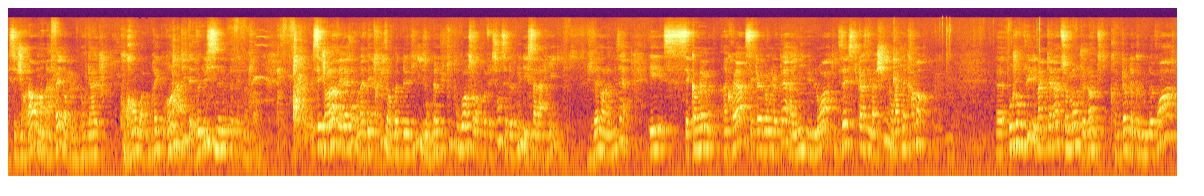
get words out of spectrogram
Et ces gens-là, on en a fait dans le langage courant ou à peu près courant, titre est devenu synonyme de technophobe. Ces gens-là avaient raison, on a détruit leur mode de vie, ils ont perdu tout pouvoir sur leur profession, c'est devenu des salariés qui vivaient dans la misère. Et c'est quand même incroyable, c'est que l'Angleterre a émis une loi qui disait si tu casses des machines, on va te mettre à mort. Euh, aujourd'hui, les McKenna de ce monde, jeune homme, chroniqueur de la commune de voir,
